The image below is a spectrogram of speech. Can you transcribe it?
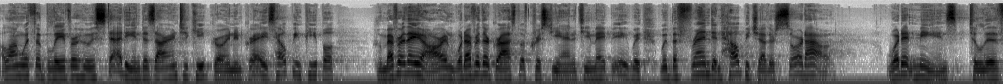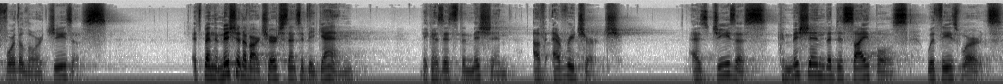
along with the believer who is steady and desiring to keep growing in grace. Helping people, whomever they are and whatever their grasp of Christianity may be, We would befriend and help each other sort out what it means to live for the Lord Jesus. It's been the mission of our church since it began because it's the mission of every church. As Jesus commissioned the disciples with these words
